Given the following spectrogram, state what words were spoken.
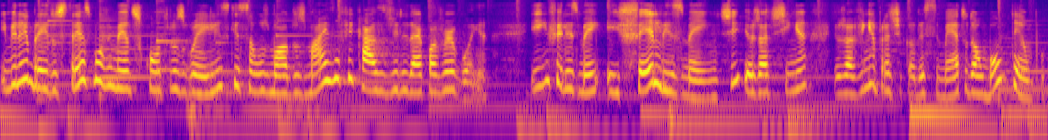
e me lembrei dos três movimentos contra os Gremlins, que são os modos mais eficazes de lidar com a vergonha. E infelizmente, e felizmente, eu já tinha, eu já vinha praticando esse método há um bom tempo,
